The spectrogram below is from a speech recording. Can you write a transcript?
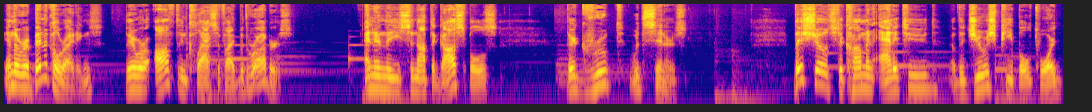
In the rabbinical writings, they were often classified with robbers. And in the Synoptic Gospels, they're grouped with sinners. This shows the common attitude of the Jewish people toward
